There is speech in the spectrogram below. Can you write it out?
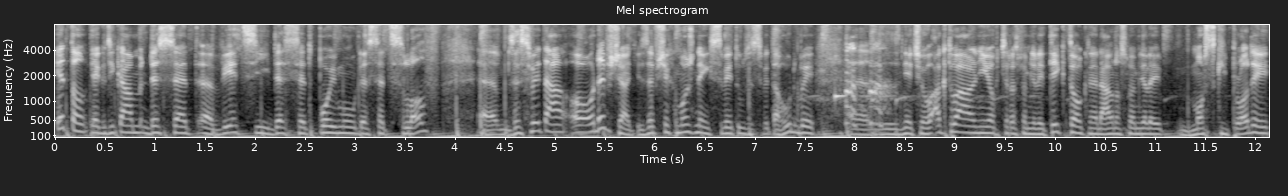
Je to, jak říkám, 10 eh, věcí, 10 pojmů, 10 slov eh, ze světa, odevšať, ze všech možných světů, ze světa hudby, eh, z něčeho aktuálního. Včera jsme měli TikTok, nedávno jsme měli mořský plody,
